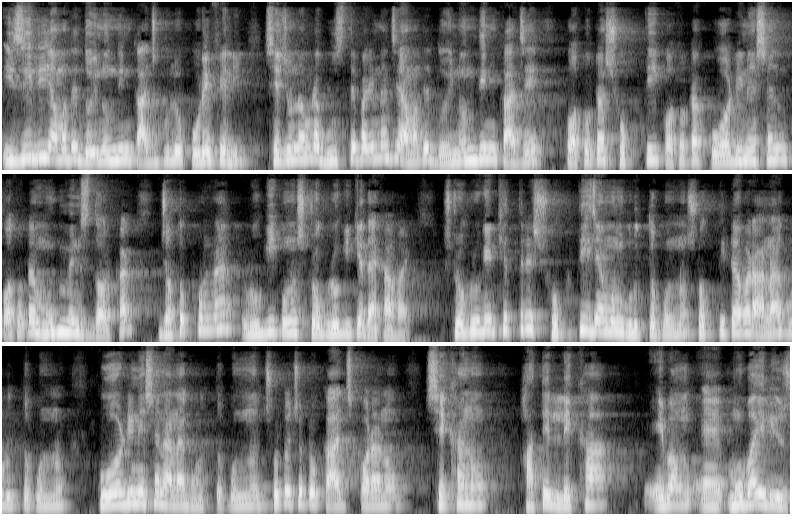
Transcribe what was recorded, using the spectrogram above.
ইজিলি আমাদের দৈনন্দিন কাজগুলো করে ফেলি সেজন্য আমরা বুঝতে পারি না যে আমাদের দৈনন্দিন কাজে কতটা শক্তি কতটা কোঅর্ডিনেশন কতটা মুভমেন্টস দরকার যতক্ষণ না রুগী কোনো স্ট্রোক রুগীকে দেখা হয় স্ট্রোক রুগীর ক্ষেত্রে শক্তি যেমন গুরুত্বপূর্ণ শক্তিটা আবার আনা গুরুত্বপূর্ণ কোঅর্ডিনেশন আনা গুরুত্বপূর্ণ ছোট ছোট কাজ করানো শেখানো হাতের লেখা এবং মোবাইল ইউজ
